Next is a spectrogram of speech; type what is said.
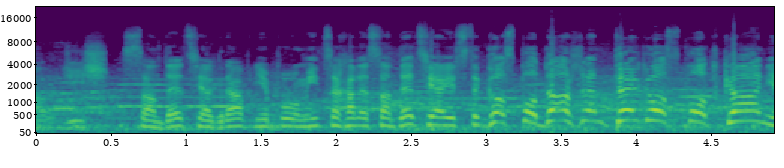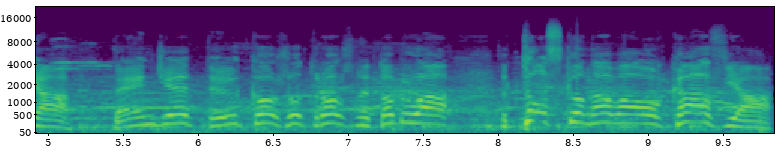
A dziś Sandecja gra w Niepołomicach, ale Sandecja jest gospodarzem tego spotkania. Będzie tylko rzut rożny. To była doskonała okazja.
